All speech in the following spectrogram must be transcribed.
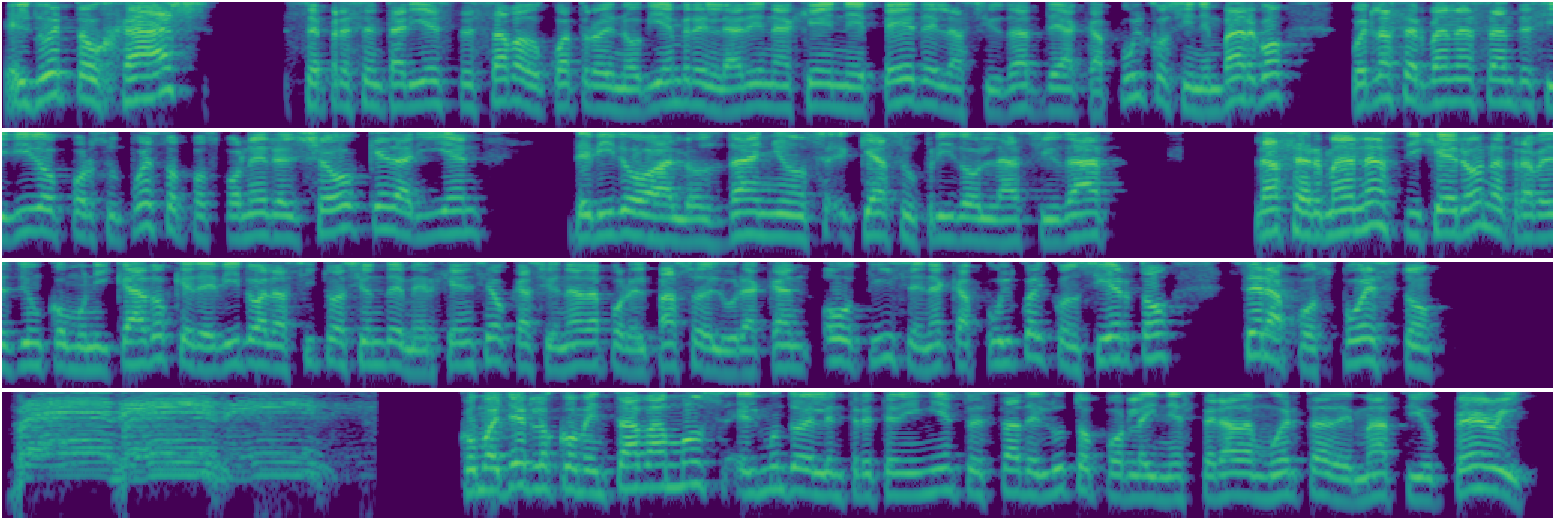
El dueto Hash se presentaría este sábado 4 de noviembre en la Arena GNP de la ciudad de Acapulco. Sin embargo, pues las hermanas han decidido, por supuesto, posponer el show que darían debido a los daños que ha sufrido la ciudad. Las hermanas dijeron a través de un comunicado que debido a la situación de emergencia ocasionada por el paso del huracán Otis en Acapulco, el concierto será pospuesto. Como ayer lo comentábamos, el mundo del entretenimiento está de luto por la inesperada muerte de Matthew Perry.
